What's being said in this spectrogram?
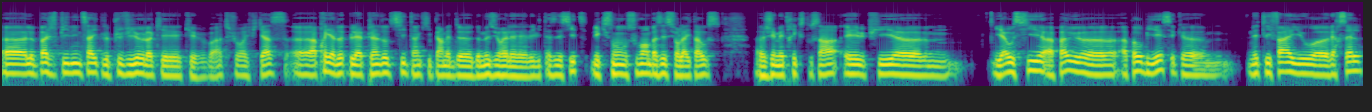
Euh, le page Speed Insight, le plus vieux là, qui est, qui est voilà, toujours efficace. Euh, après, il y, a plein d'autres sites hein, qui permettent de, de mesurer les, vitesses des sites, mais qui sont souvent basés sur Lighthouse, euh, Gmetrix, tout ça. Et puis, euh, il y a aussi à pas euh, à pas oublier, c'est que Netlify ou Vercel,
